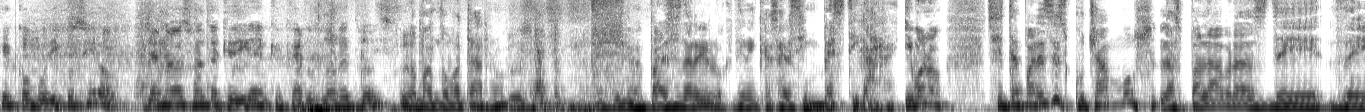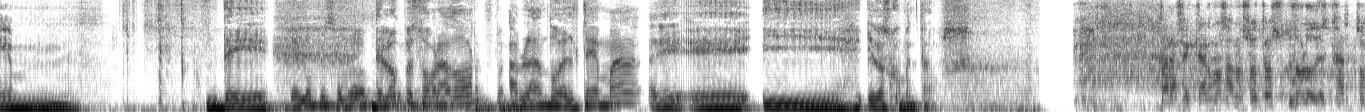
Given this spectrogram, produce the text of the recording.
que como dijo Ciro, ya no hace falta que digan que Carlos Loret lo hizo. Lo mandó matar, ¿no? Pues, me parece terrible, lo que tienen que hacer es investigar. Y bueno, si te parece, escuchamos las palabras de... de mm, de, López Obrador, de López Obrador hablando del tema eh, eh, y, y los comentamos. Para afectarnos a nosotros, no lo descarto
